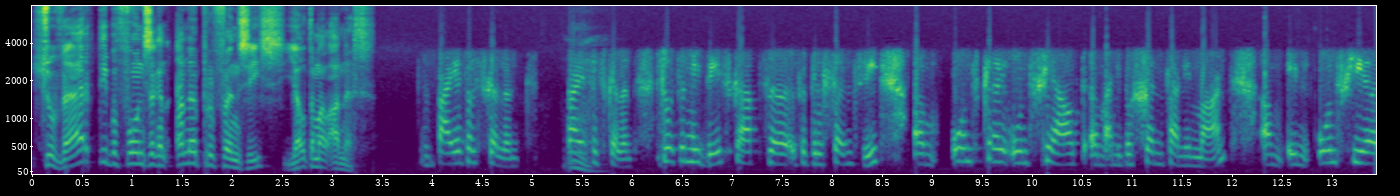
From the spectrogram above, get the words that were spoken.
so werk die befondsing in ander provinsies heeltemal anders? Baie verskillend baie hmm. verskillend. Soos in die Weskaap se se provinsie, um, ons kry ons geld um, aan die begin van die maand um, en ons gee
